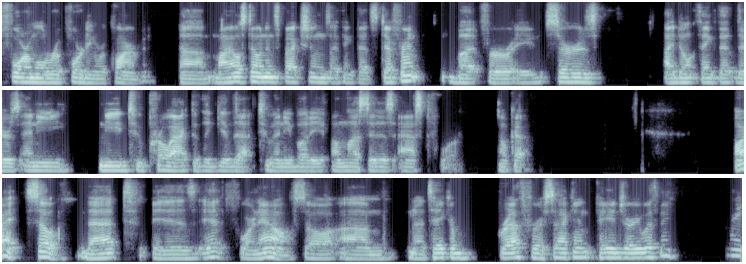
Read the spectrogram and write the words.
formal reporting requirement. Uh, milestone inspections, I think that's different. But for a SIRS, I don't think that there's any need to proactively give that to anybody unless it is asked for. Okay. All right, so that is it for now. So um, I'm going to take a breath for a second. Paige, are you with me? I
